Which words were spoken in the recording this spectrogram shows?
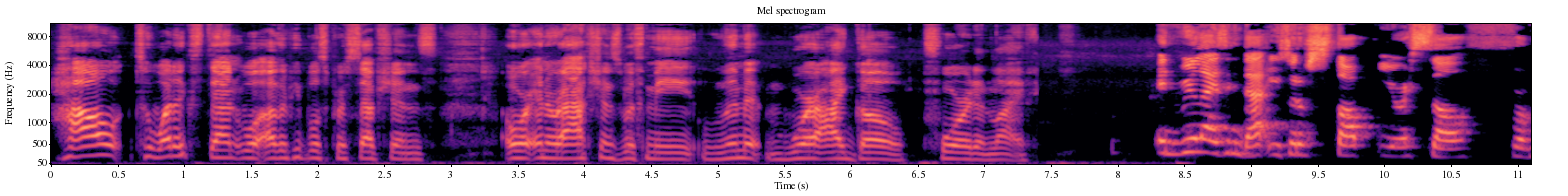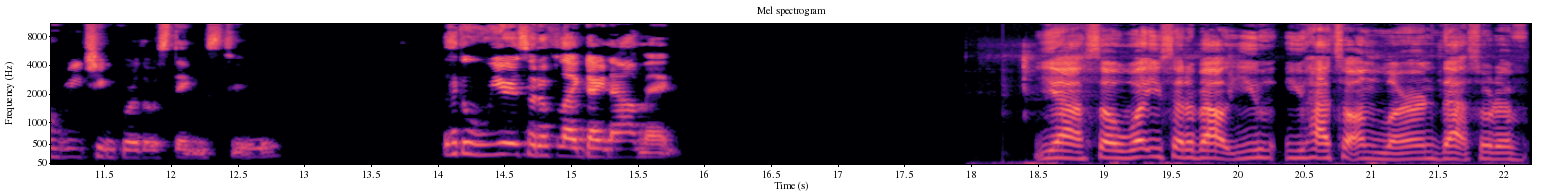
how, to what extent will other people's perceptions or interactions with me limit where I go forward in life. In realizing that, you sort of stop yourself from reaching for those things too. It's like a weird sort of like dynamic. Yeah, so what you said about you you had to unlearn that sort of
